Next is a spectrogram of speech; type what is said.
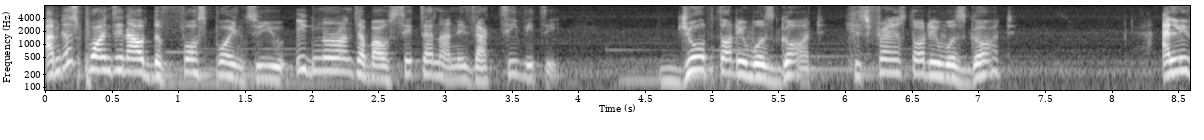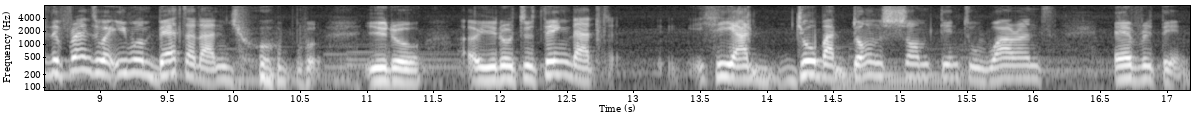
I'm just pointing out the first point to you ignorant about Satan and his activity. Job thought it was God, his friends thought it was God. At least the friends were even better than Job, you know, uh, you know, to think that he had Job had done something to warrant everything,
